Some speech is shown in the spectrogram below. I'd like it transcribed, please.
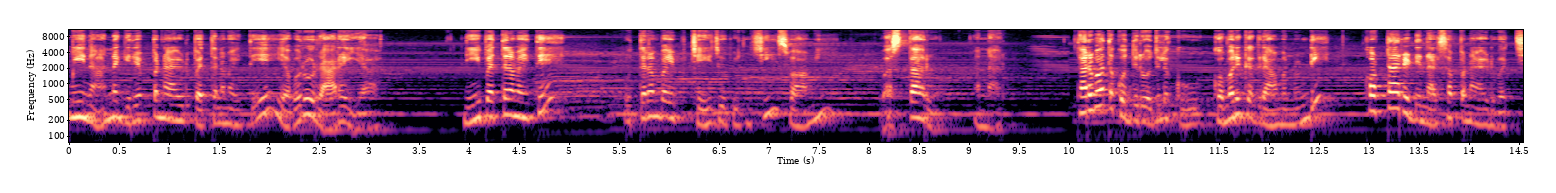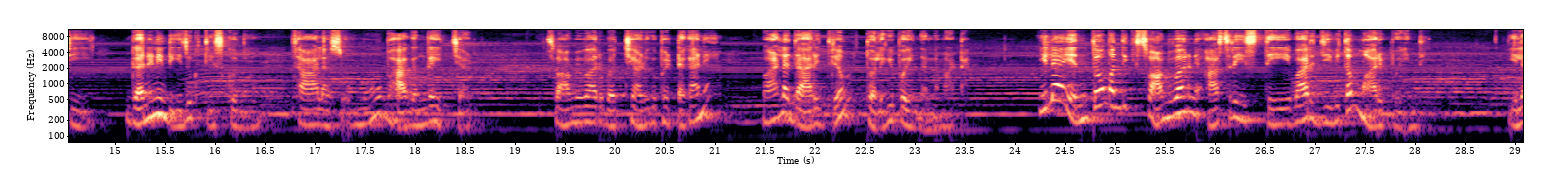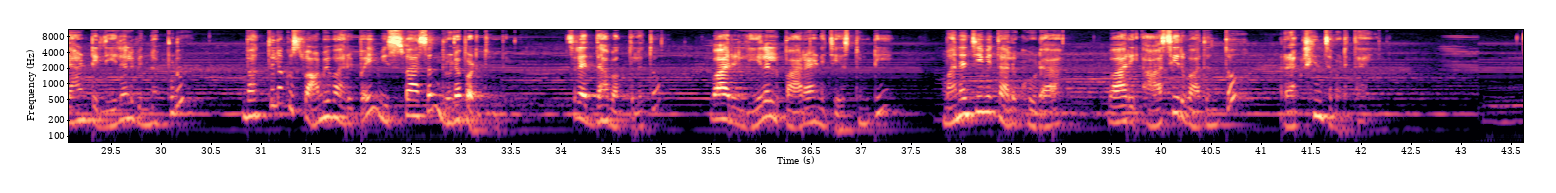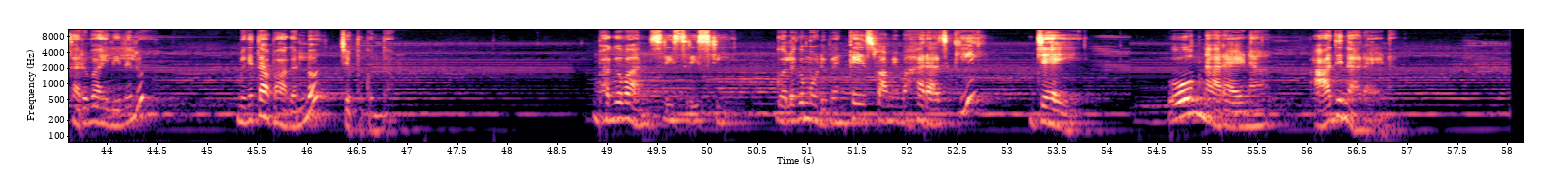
మీ నాన్న గిరెప్పనాయుడు పెత్తనమైతే ఎవరూ రారయ్యా. నీ పెత్తనమైతే ఉత్తరం వైపు చేయి చూపించి స్వామి వస్తారు అన్నారు. తర్వాత కొద్ది రోజులకు కొమరిక గ్రామం నుండి కొట్టారెడ్డి నరసప్పనాయుడు వచ్చి గనిని డీజుకు తీసుకొని చాలా సొమ్ము భాగంగా ఇచ్చాడు. స్వామివారు వచ్చి అడుగు పెట్టగానే వాళ్ళ దారిద్ర్యం తొలగిపోయిందన్నమాట. ఇలా ఎంతోమందికి స్వామివారిని ఆశ్రయిస్తే వారి జీవితం మారిపోయింది. ఇలాంటి లీలలు విన్నప్పుడు భక్తులకు స్వామివారిపై విశ్వాసం దృఢపడుతుంది. శ్రద్ధాభక్తులతో వారి లీలలు పారాయణ చేస్తుంటే మన జీవితాలు కూడా వారి ఆశీర్వాదంతో రక్షించబడతాయి. తరువాయి లీలలు మిగతా భాగంలో చెప్పుకుందాం. భగవాన్ శ్రీ శ్రీ శ్రీ గొలగమూడి వెంకయ్య స్వామి మహారాజ్కి జై. ఓం నారాయణ ఆదినారాయణ.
